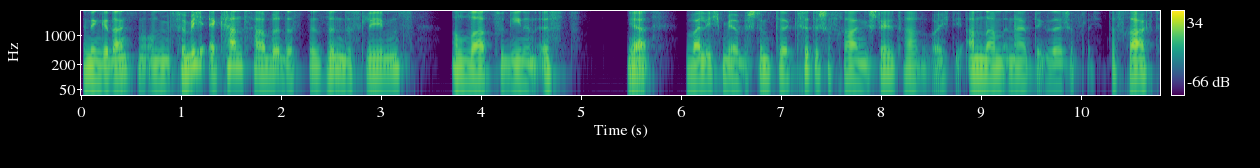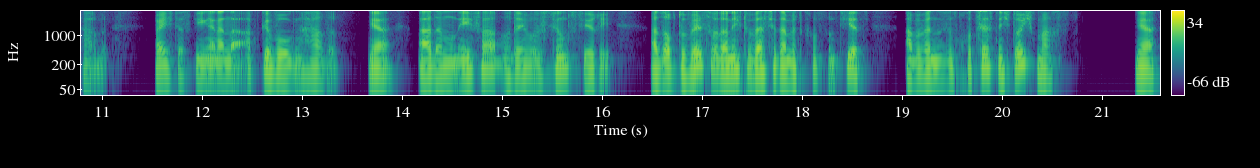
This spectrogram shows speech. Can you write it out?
in den Gedanken und für mich erkannt habe, dass der Sinn des Lebens Allah zu dienen ist. Ja, weil ich mir bestimmte kritische Fragen gestellt habe, weil ich die Annahmen innerhalb der Gesellschaft vielleicht hinterfragt habe, weil ich das gegeneinander abgewogen habe. Ja, Adam und Eva oder Evolutionstheorie. Also ob du willst oder nicht, du wirst ja damit konfrontiert. Aber wenn du diesen Prozess nicht durchmachst, ja,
